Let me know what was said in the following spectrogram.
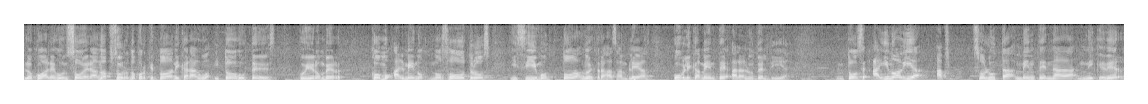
lo cual es un soberano absurdo porque toda Nicaragua y todos ustedes pudieron ver cómo al menos nosotros hicimos todas nuestras asambleas públicamente a la luz del día. Entonces ahí no había absolutamente nada ni que ver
